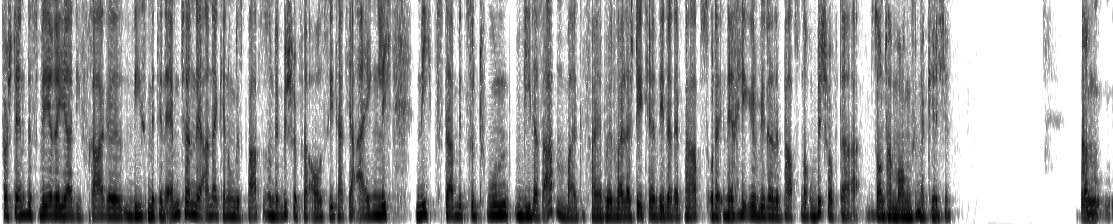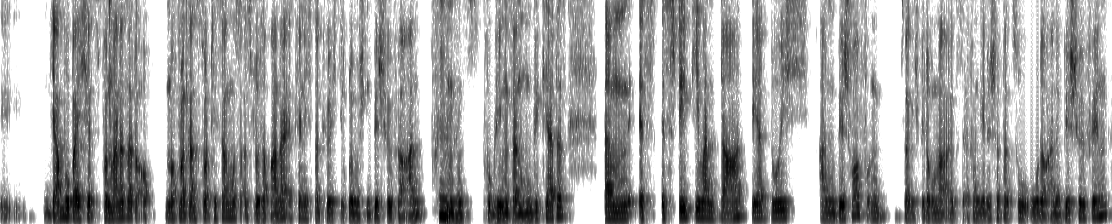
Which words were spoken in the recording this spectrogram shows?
Verständnis wäre ja die Frage, wie es mit den Ämtern, der Anerkennung des Papstes und der Bischöfe aussieht, hat ja eigentlich nichts damit zu tun, wie das Abendmahl gefeiert wird, weil da steht ja weder der Papst oder in der Regel weder der Papst noch ein Bischof da Sonntagmorgens in der Kirche. Ähm, ja, wobei ich jetzt von meiner Seite auch nochmal ganz deutlich sagen muss, als Lutheraner erkenne ich natürlich die römischen Bischöfe an. Mhm. Das Problem ist ein umgekehrtes. Ähm, es, es steht jemand da, der durch einen Bischof, und sage ich wiederum mal als Evangelischer dazu, oder eine Bischöfin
